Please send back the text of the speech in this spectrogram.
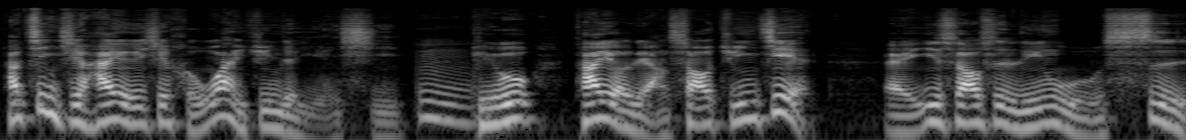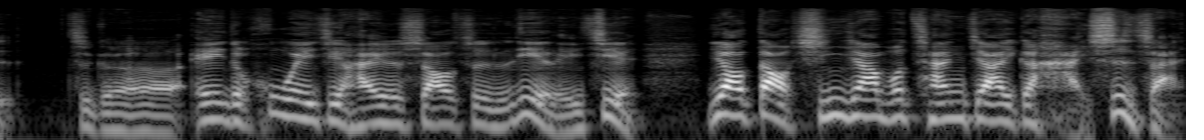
他近期还有一些和外军的演习，嗯，比如他有两艘军舰，哎，一艘是零五四。这个 A 的护卫舰，还有一艘是猎雷舰，要到新加坡参加一个海事展，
